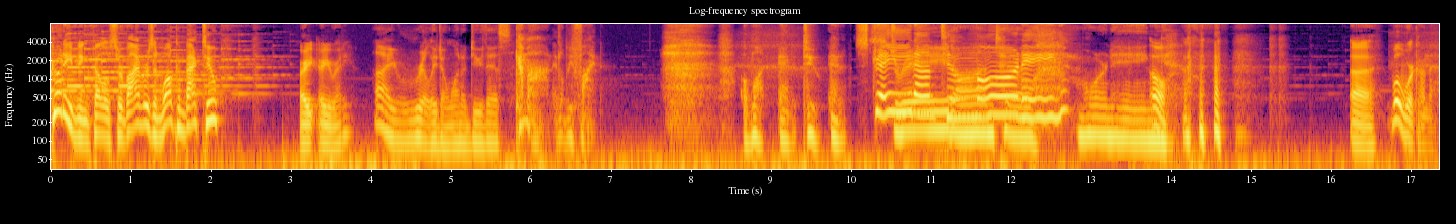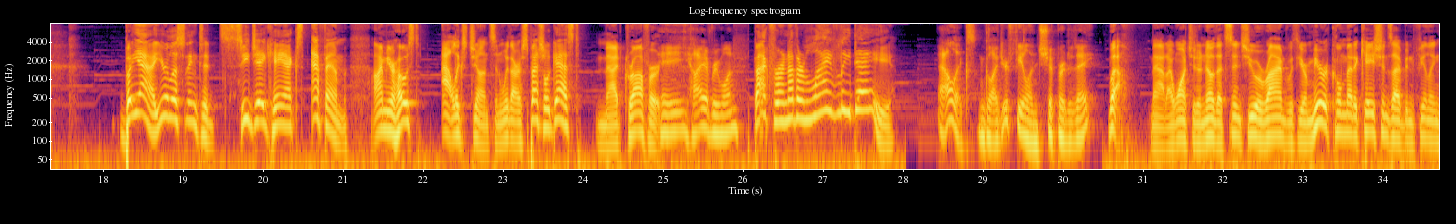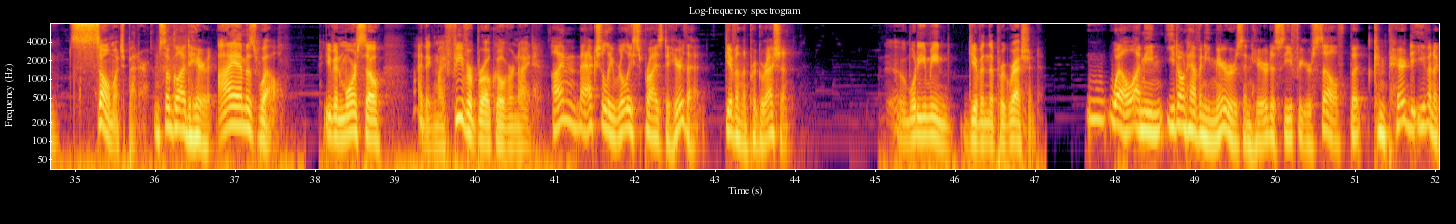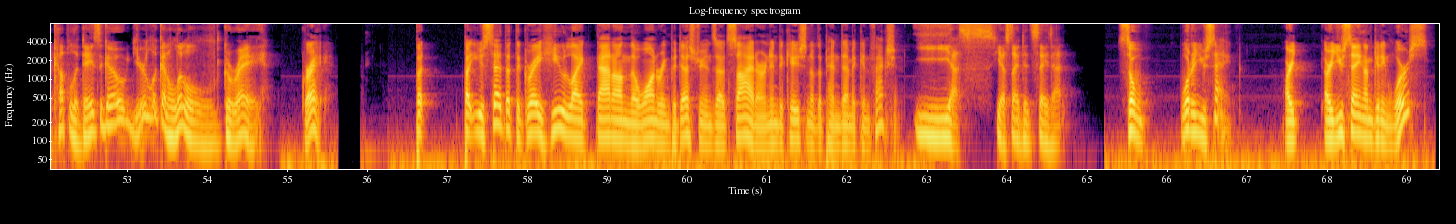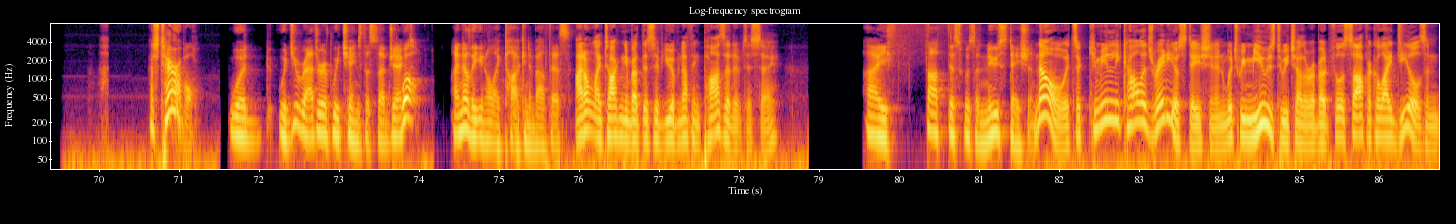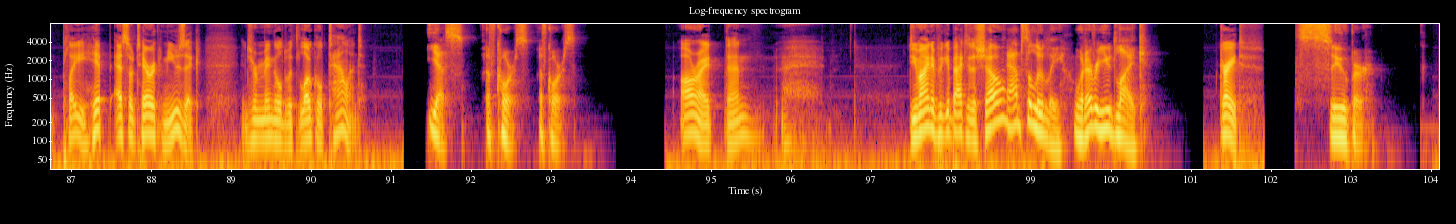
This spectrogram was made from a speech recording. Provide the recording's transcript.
Good evening, fellow survivors, and welcome back to. Are you, are you ready? I really don't want to do this. Come on, it'll be fine. A one and a two and a straight, on till on morning. till Morning. Oh, uh, we'll work on that. But yeah, you're listening to CJKX FM. I'm your host, Alex Johnson, with our special guest, Matt Crawford. Hey, hi everyone. Back for another lively day. Alex, I'm glad you're feeling chipper today. Well, Matt, I want you to know that since you arrived with your miracle medications, I've been feeling so much better. I'm so glad to hear it. I am as well. Even more so, I think my fever broke overnight. I'm actually really surprised to hear that, given the progression. Uh, What do you mean, given the progression? Well, I mean, you don't have any mirrors in here to see for yourself, but compared to even a couple of days ago, you're looking a little gray. Gray. But you said that the gray hue like that on the wandering pedestrians outside are an indication of the pandemic infection. Yes, yes, I did say that. So what are you saying? Are are you saying I'm getting worse? That's terrible. Would would you rather if we change the subject? Well, I know that you don't like talking about this. I don't like talking about this if you have nothing positive to say. I thought this was a news station. No, it's a community college radio station in which we muse to each other about philosophical ideals and play hip, esoteric music, intermingled with local talent. Yes, of course, of course. All right, then. Do you mind if we get back to the show? Absolutely. Whatever you'd like. Great. Super.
